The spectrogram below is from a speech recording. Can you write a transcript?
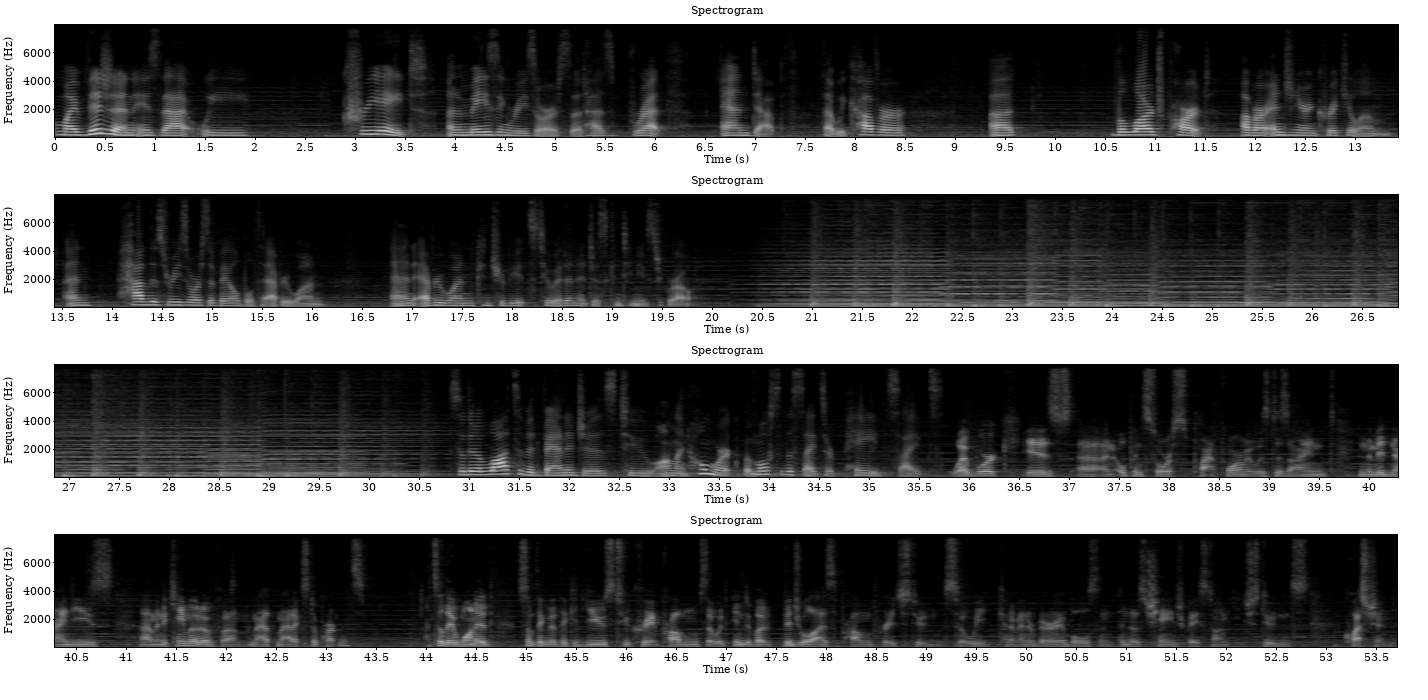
My vision is that we create an amazing resource that has breadth and depth, that we cover uh, the large part of our engineering curriculum and have this resource available to everyone and everyone contributes to it and it just continues to grow. So there are lots of advantages to online homework, but most of the sites are paid sites. WebWork is uh, an open source platform. It was designed in the mid-90s um, and it came out of um, mathematics departments. And so they wanted something that they could use to create problems that would individualize the problem for each student. So we kind of enter variables and, and those change based on each student's question.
